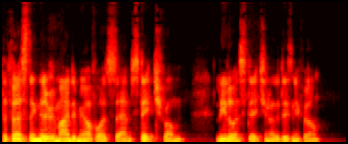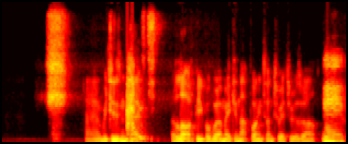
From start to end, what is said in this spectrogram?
the first thing that it reminded me of was um, Stitch from Lilo and Stitch, you know, the Disney film. um, which isn't. And- Like, a lot of people were making that point on Twitter as well. Mm.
